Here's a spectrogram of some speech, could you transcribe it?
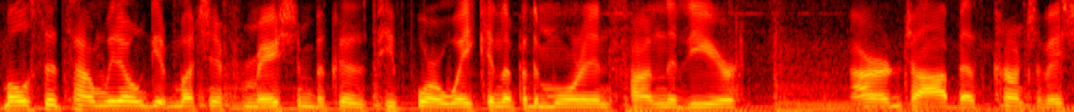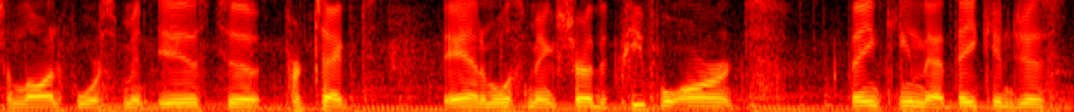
Most of the time we don't get much information because people are waking up in the morning and finding the deer. Our job as conservation law enforcement is to protect the animals, make sure that people aren't thinking that they can just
